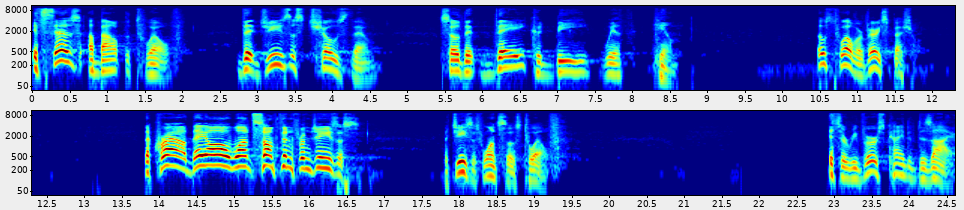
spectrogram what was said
It says about the 12 that Jesus chose them so that they could be with him. Those 12 are very special. The crowd, they all want something from Jesus. But Jesus wants those 12. It's a reverse kind of desire.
